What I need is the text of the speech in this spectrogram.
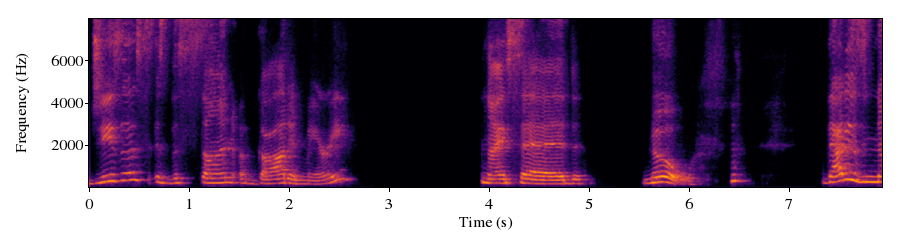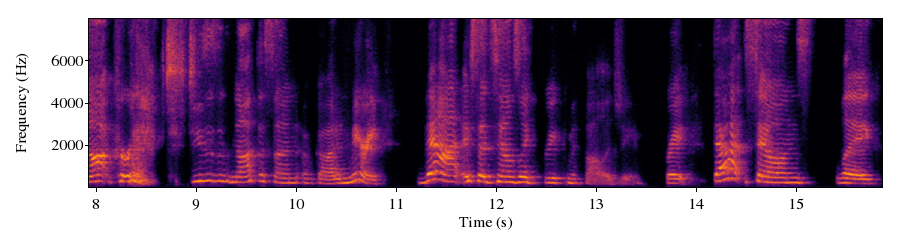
Jesus is the son of God and Mary. And I said, No, that is not correct. Jesus is not the son of God and Mary. That I said sounds like Greek mythology, right? That sounds like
